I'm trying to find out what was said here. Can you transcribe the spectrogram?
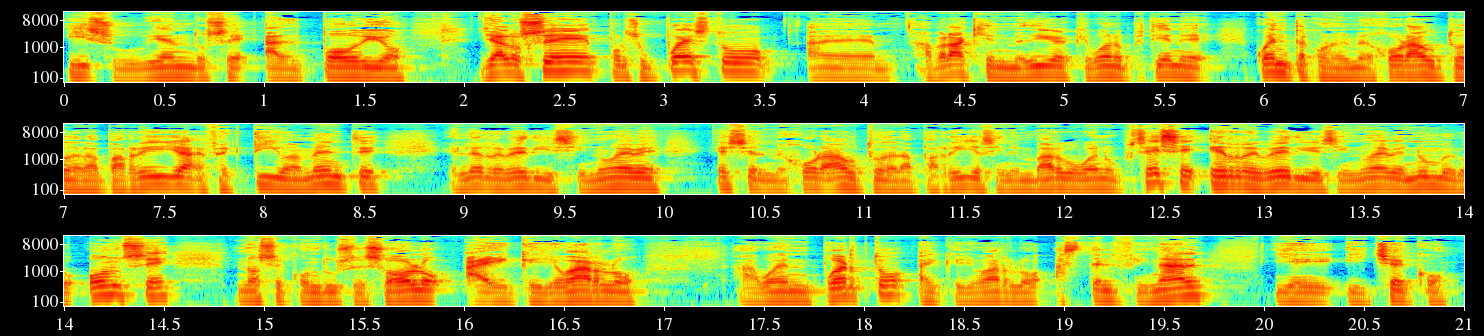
y subiéndose al podio. Ya lo sé, por supuesto, eh, habrá quien me diga que, bueno, pues tiene, cuenta con el mejor auto de la parrilla, efectivamente, el RB19 es el mejor auto de la parrilla sin embargo, bueno, pues ese RB19 número 11 no se conduce solo, hay que llevarlo a buen puerto, hay que llevarlo hasta el final y, Checo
